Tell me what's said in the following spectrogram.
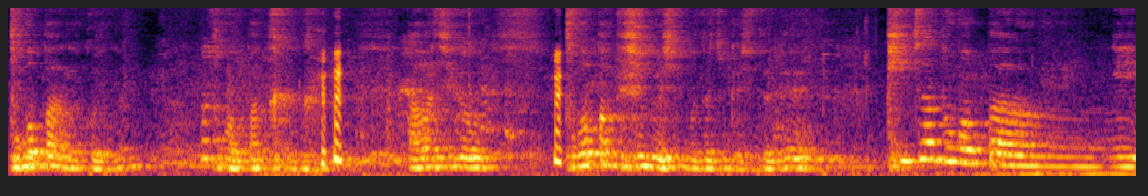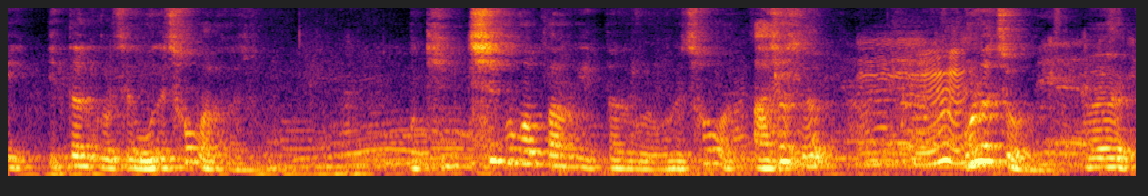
붕어빵이었거든요. 붕어빵. 아마 지금 붕어빵 드시고 계신 분들 좀 계실 텐데 피자 붕어빵이 있다는 걸 제가 오늘 처음 알아가지고 뭐 김치 붕어빵이 있다는 걸 오늘 처음 알 아셨어요? 몰랐죠? 네.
